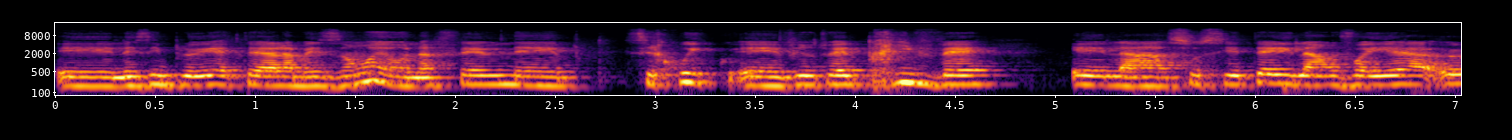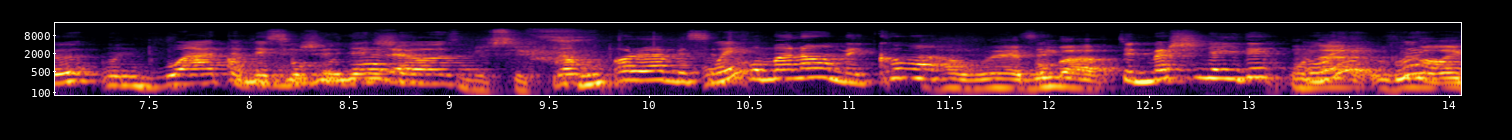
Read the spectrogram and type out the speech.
et les employés étaient à la maison et on a fait un eh, circuit eh, virtuel privé et la société, il a envoyé à eux une boîte Ah, avec beaucoup de choses. Mais c'est fou. Donc, Oh là là, mais c'est Oui. trop malin, mais comment Ah ouais, bon bah, C'est une machine à idées. on a, Oui, vous oui,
